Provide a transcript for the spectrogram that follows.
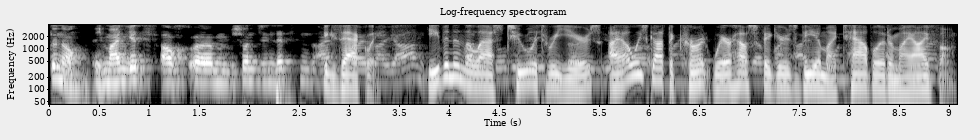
Genau. Ich meine jetzt auch ähm, schon den letzten ein, Exactly. zwei, drei Jahren. Even in the last two or three years, I always got the current warehouse figures via my tablet or my iPhone.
